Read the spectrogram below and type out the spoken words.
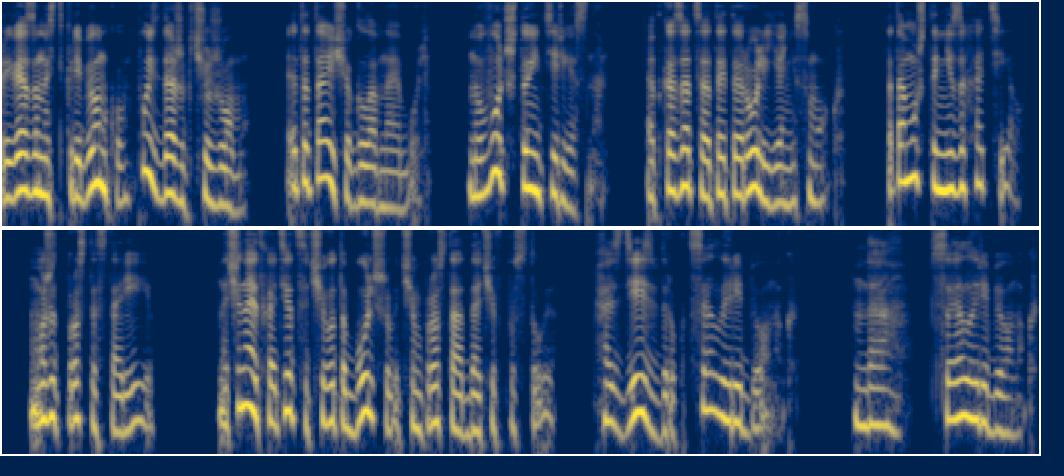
Привязанность к ребенку, пусть даже к чужому, это та еще головная боль. Но вот что интересно. Отказаться от этой роли я не смог. Потому что не захотел. Может, просто старею. Начинает хотеться чего-то большего, чем просто отдачи впустую. А здесь вдруг целый ребенок. Да, целый ребенок.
